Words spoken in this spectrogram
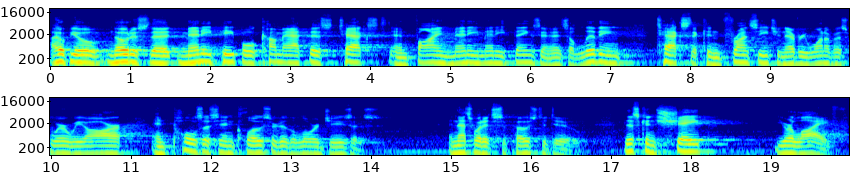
I hope you'll notice that many people come at this text and find many, many things in it. It's a living text that confronts each and every one of us where we are and pulls us in closer to the Lord Jesus. And that's what it's supposed to do. This can shape your life.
